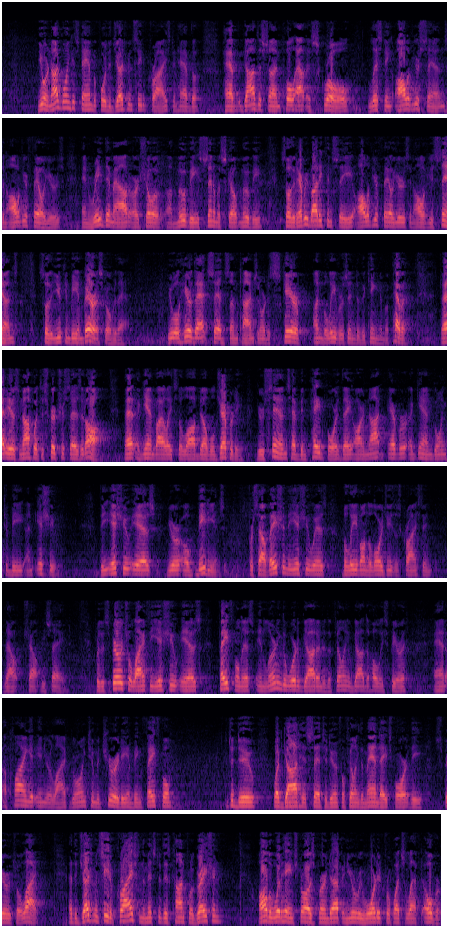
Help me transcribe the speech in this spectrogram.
You are not going to stand before the judgment seat of Christ and have the have God the Son pull out a scroll listing all of your sins and all of your failures and read them out or show a, a movie, cinemascope movie, so that everybody can see all of your failures and all of your sins so that you can be embarrassed over that. You will hear that said sometimes in order to scare unbelievers into the kingdom of heaven. That is not what the scripture says at all. That again violates the law of double jeopardy. Your sins have been paid for. They are not ever again going to be an issue. The issue is your obedience. For salvation, the issue is believe on the Lord Jesus Christ and thou shalt be saved. For the spiritual life, the issue is faithfulness in learning the Word of God under the filling of God the Holy Spirit and applying it in your life, growing to maturity and being faithful to do what God has said to do and fulfilling the mandates for the spiritual life. At the judgment seat of Christ, in the midst of this conflagration, all the wood, hay, and straw is burned up, and you're rewarded for what's left over.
